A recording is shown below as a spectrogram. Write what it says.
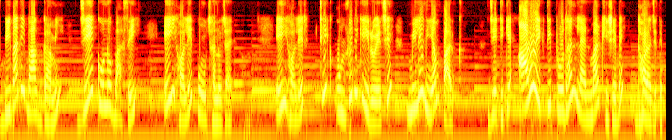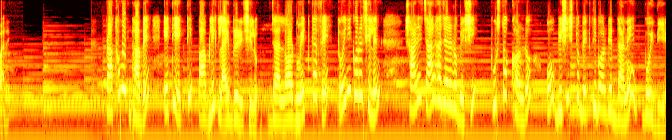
বিবাদী বাগগামী যে কোনো বাসেই এই হলে পৌঁছানো যায়। এই হলের ঠিক উল্টো দিকেই রয়েছে মিলেনিয়াম পার্ক, যেটিকে আরও একটি প্রধান ল্যান্ডমার্ক হিসেবে ধরা যেতে পারে। প্রাথমিকভাবে এটি একটি পাবলিক লাইব্রেরি ছিল, যা লর্ড মেটক্যাফে তৈরি করেছিলেন সাড়ে চার হাজারেরও বেশি পুস্তকখণ্ড ও বিশিষ্ট ব্যক্তিবর্গের দানে বই দিয়ে।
